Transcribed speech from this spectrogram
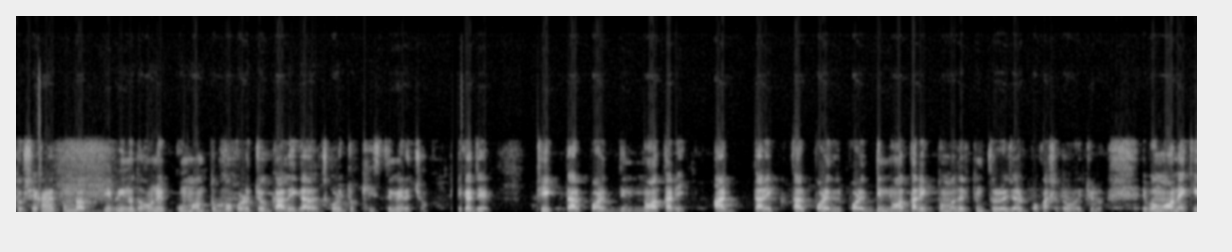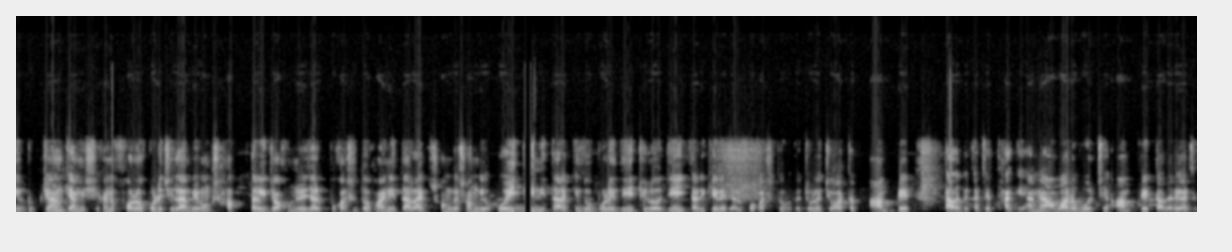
তো সেখানে তোমরা বিভিন্ন ধরনের মন্তব্য করেছ, গালিগালাজ করেছ, খিস্তি মেরেছো, ঠিক আছে? ঠিক তার পরের দিন, ন তারিখ। আট তারিখ, তার পরের পরের দিন, ন তারিখ তোমাদের কিন্তু রেজাল্ট প্রকাশিত হয়েছিল। এবং অনেক ইউটিউব চ্যানেলকে আমি সেখানে ফলো করেছিলাম এবং সাত তারিখ যখন রেজাল্ট প্রকাশিত হয়নি, তারা সঙ্গে সঙ্গে ওই দিনই তারা কিন্তু বলে দিয়েছিল যে এই তারিখে রেজাল্ট প্রকাশিত হতে চলেছে। অর্থাৎ আপডেট তাদের কাছে থাকে। আমি আবারও বলছি আপডেট তাদের কাছে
